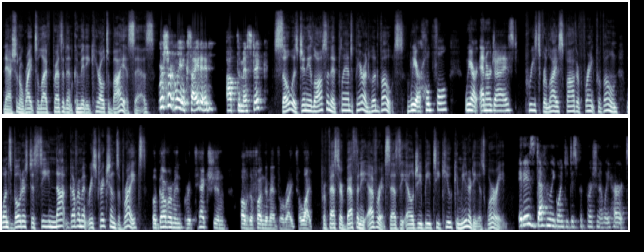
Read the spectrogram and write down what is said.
National Right to Life President Committee Carol Tobias says We're certainly excited, optimistic. So is Jenny Lawson at Planned Parenthood Votes. We are hopeful. We are energized. Priest for Life's father, Frank Pavone, wants voters to see not government restrictions of rights, but government protection of the fundamental right to life. Professor Bethany Everett says the LGBTQ community is worried. It is definitely going to disproportionately hurt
